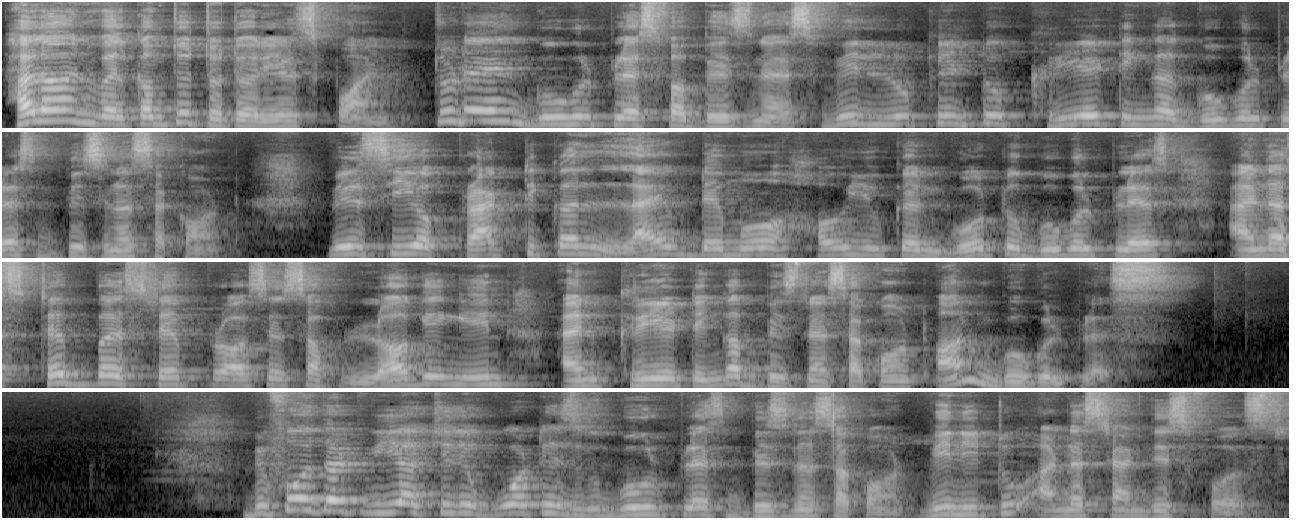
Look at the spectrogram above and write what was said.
Hello and welcome to Tutorials Point. Today in Google Plus for Business, we'll look into creating a Google Plus business account. We'll see a practical live demo how you can go to Google Plus and a step-by-step -step process of logging in and creating a business account on Google Plus. Before that, we actually what is Google Plus business account? We need to understand this first.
